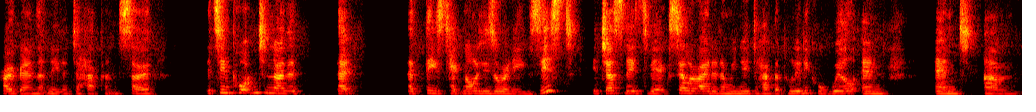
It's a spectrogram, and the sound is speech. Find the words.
program that needed to happen. So it's important to know that that that these technologies already exist. It just needs to be accelerated, and we need to have the political will and and um,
